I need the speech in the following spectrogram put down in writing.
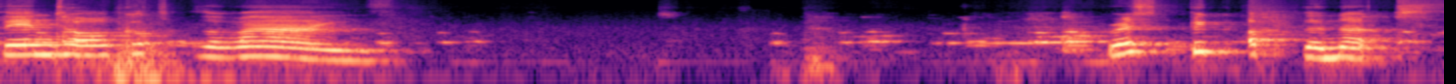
Then cut the vines. Rex pick up the nuts.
